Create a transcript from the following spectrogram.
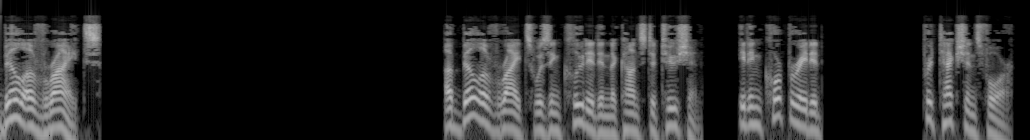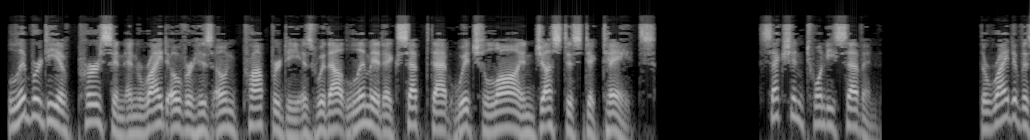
Bill of Rights. A Bill of Rights was included in the Constitution. It incorporated protections for Liberty of person and right over his own property is without limit except that which law and justice dictates." Section 27 The right of a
